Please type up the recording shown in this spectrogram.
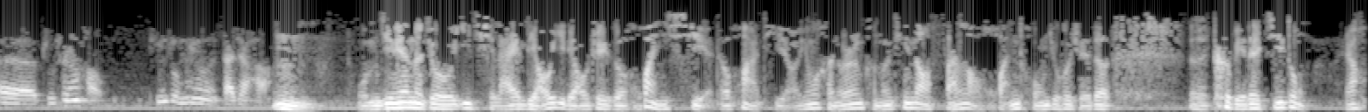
呃，主持人好，听众朋友们大家好，嗯。我们今天呢，就一起来聊一聊这个换血的话题啊，因为很多人可能听到返老还童就会觉得呃特别的激动，然后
